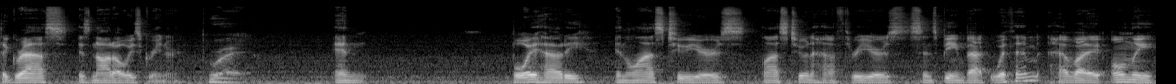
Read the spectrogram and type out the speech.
the grass is not always greener." right And boy, howdy, in the last two years, last two and a half, three years since being back with him, have I only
